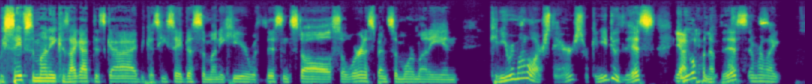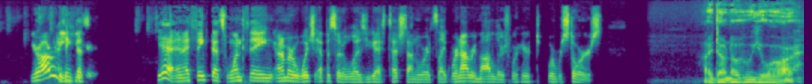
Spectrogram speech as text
we save some money because I got this guy because he saved us some money here with this install, so we're gonna spend some more money. And can you remodel our stairs or can you do this? Can Yeah. you open up this? And we're like, You're already I think that's here. yeah, and I think that's one thing. I don't remember which episode it was you guys touched on where it's like we're not remodelers, we're here, t- we're restorers. I don't know who you are.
